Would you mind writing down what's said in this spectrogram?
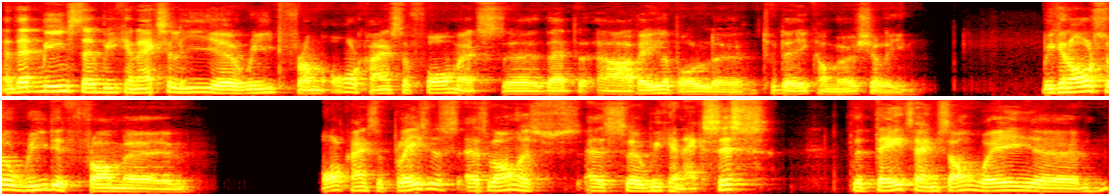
And that means that we can actually read from all kinds of formats that are available today commercially. We can also read it from um, all kinds of places as long as we can access the data in some way um,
